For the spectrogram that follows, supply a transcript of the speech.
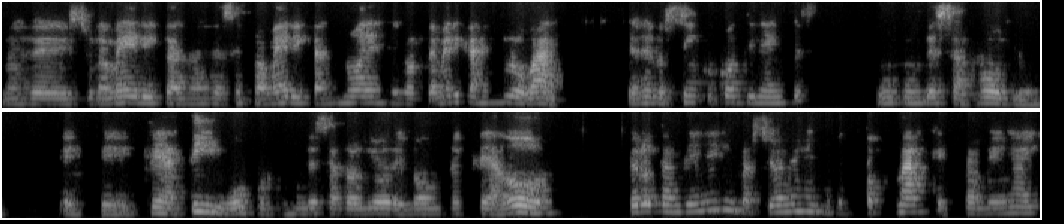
no es de Sudamérica, no es de Centroamérica, no es de Norteamérica, es global. Es los cinco continentes un, desarrollo este, creativo, porque es un desarrollo del hombre creador, pero también hay inversiones en el stock market, también hay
